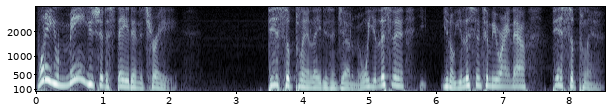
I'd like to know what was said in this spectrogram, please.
What do you mean you should have stayed in the trade? Discipline, ladies and gentlemen. When you're listening, you know, you're listening to me right now, discipline.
